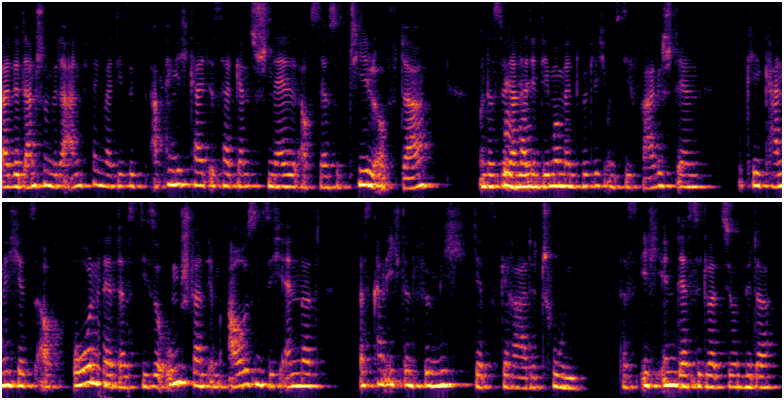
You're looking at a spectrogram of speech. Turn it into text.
weil wir dann schon wieder anfangen, weil diese Abhängigkeit ist halt ganz schnell auch sehr subtil oft da. Und dass wir mhm. dann halt in dem Moment wirklich uns die Frage stellen, okay, kann ich jetzt auch ohne, dass dieser Umstand im Außen sich ändert, was kann ich denn für mich jetzt gerade tun, dass ich in der Situation wieder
